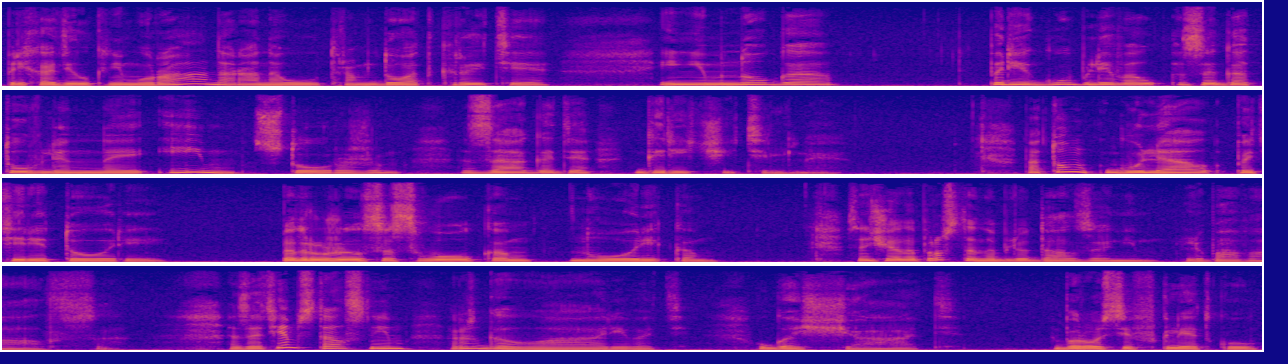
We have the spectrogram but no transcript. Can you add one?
приходил к нему рано-рано утром до открытия и немного пригубливал заготовленное им сторожем загодя горячительное. Потом гулял по территории, подружился с волком Нориком. Сначала просто наблюдал за ним, любовался, а затем стал с ним разговаривать, угощать, бросив в клетку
